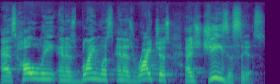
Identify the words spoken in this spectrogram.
as holy and as blameless and as righteous as Jesus is.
